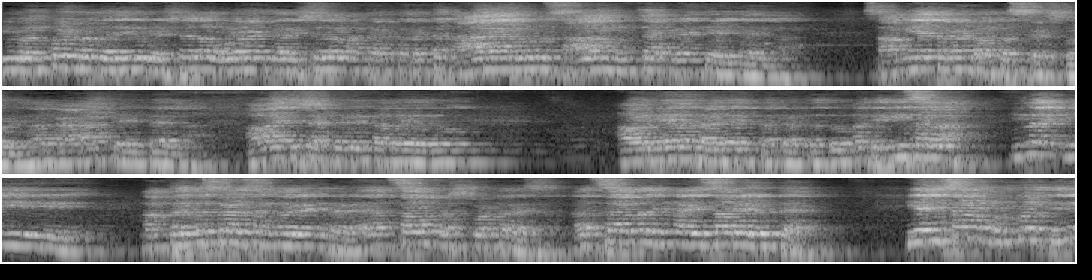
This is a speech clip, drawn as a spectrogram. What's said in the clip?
ಇವ್ರು ಅನ್ಕೊಂಡ್ರು ಬದಲಿಗೆ ಇವ್ರು ಎಷ್ಟೆಲ್ಲ ಓಡಾಡ್ತಾರೆ ಎಷ್ಟೆಲ್ಲ ಮಾತಾಡ್ತಾರೆ ಅಂತ ನಾವ್ಯಾರು ಸಾಲ ಮುಂಚಾಕ್ರೆ ಅಂತ ಹೇಳ್ತಾ ಇಲ್ಲ. ಸಮಯ ತಗೊಂಡು ವಾಪಸ್ ಕಟ್ಸ್ಕೊಳ್ಳಿ ನಾವು ಬೇಡ ಅಂತ ಹೇಳ್ತಾ ಇಲ್ಲ. ಅವಾಯ್ತು ಶಬ್ದಗಳಿಂದ ಬರೆಯೋದು ಅವ್ರಿಗೆ ಏನಾದ್ರು ರಜೆ ಇರ್ತಕ್ಕಂಥದ್ದು ಮತ್ತೆ ಈ ಸಲ ಇನ್ನ ಈ ನಮ್ಮ ಧರ್ಮಸ್ಥಳ ಸಂಘದವ್ರು ಏನಿದ್ದಾರೆ, ಹತ್ತು ಸಾವಿರ ಖರ್ಚು ಕೊಡ್ತಾರೆ ಸರ್. ಹತ್ತು ಸಾವಿರದ ಇನ್ನ ಐದು ಸಾವಿರ ಇರುತ್ತೆ. ಈ ಐದು ಸಾವಿರ ಮುಡ್ಕೊಳ್ತೀವಿ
